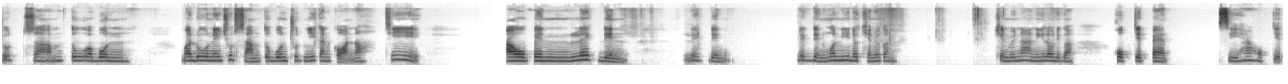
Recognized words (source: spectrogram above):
ชุดสามตัวบน มาดูในชุดสามตัวบนชุดนี้กันก่อนเนาะที่เอาเป็นเลขเด่น เลขเด่น เลขเด่นงวดนี้เดี๋ยวเขียนไว้ก่อน เขียนไว้หน้านี้เราดีกว่าหกเจ็ดแปดสี่ห้าหกเจ็ด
